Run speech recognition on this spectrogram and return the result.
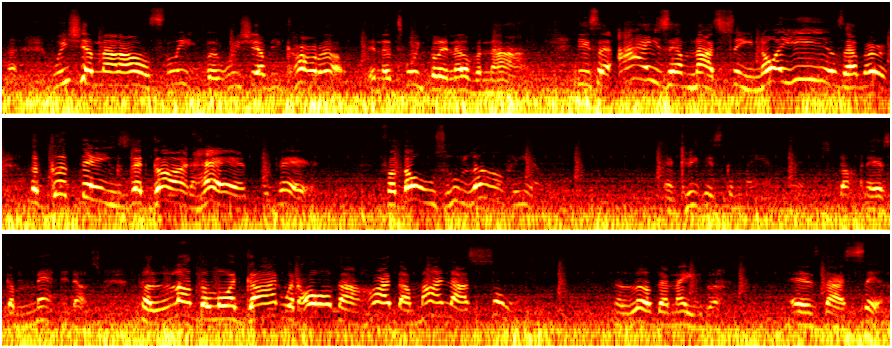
we shall not all sleep, but we shall be caught up in the twinkling of an eye. He said, Eyes have not seen, nor ears have heard the good things that God has prepared for those who love Him and keep His commandments. God has commanded us to love the Lord God with all thy heart, thy mind, thy soul, and love thy neighbor as thyself.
